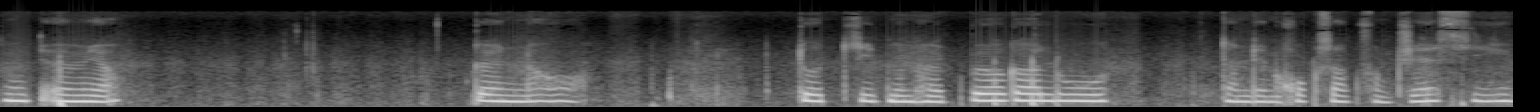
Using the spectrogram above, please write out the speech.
Und ähm, ja. Genau. Dort sieht man halt Burgerloo, dann den Rucksack von Jessie.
